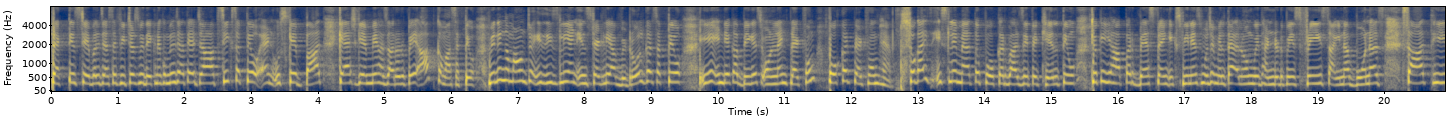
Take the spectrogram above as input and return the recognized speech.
प्रैक्टिस टेबल जैसे फीचर्स भी देखने को मिल जाते हैं, जहाँ आप सीख सकते हो एंड उसके बाद कैश गेम में हज़ारों रुपए आप कमा सकते हो। विनिंग अमाउंट जो इजिली एंड इंस्टेंटली आप विड्रॉल कर सकते हो। ये इंडिया का biggest online platform poker platform है। सो so गाइज़ इसलिए मैं तो पोकरबाजी पे खेलती हूँ, क्योंकि यहाँ पर बेस्ट प्लेइंग एक्सपीरियंस मुझे मिलता है along with hundred rupees free sign up bonus साथ ही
